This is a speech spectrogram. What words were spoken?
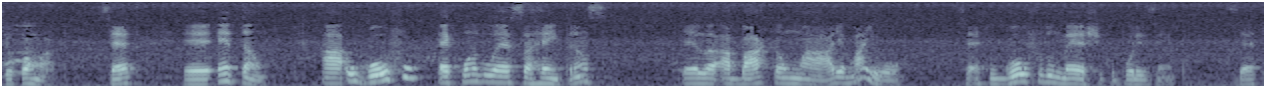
seu formato, certo? É, então, a, o golfo é quando essa reentrância ela abarca uma área maior, certo? O Golfo do México, por exemplo, certo?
